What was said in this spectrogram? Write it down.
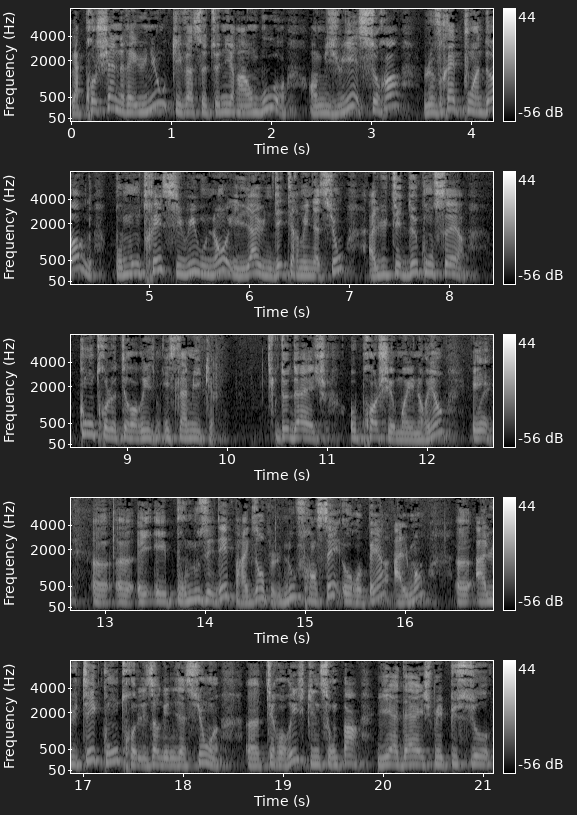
la prochaine réunion qui va se tenir à Hambourg en mi-juillet sera le vrai point d'orgue pour montrer si oui ou non il y a une détermination à lutter de concert contre le terrorisme islamique de Daesh au Proche et au Moyen-Orient et, euh, euh, et, et, pour nous aider, par exemple, nous Français, Européens, Allemands, euh, à lutter contre les organisations euh, terroristes qui ne sont pas liées à Daesh mais plutôt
